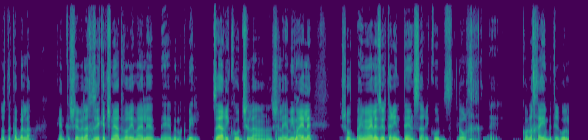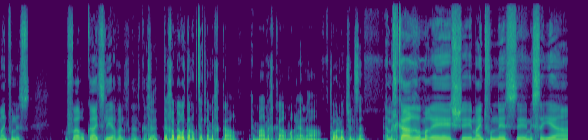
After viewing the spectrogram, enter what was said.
זאת הקבלה. כן, קשה, ולהחזיק את שני הדברים האלה אה, במקביל. זה הריקוד של, ה, של הימים האלה. שוב, בימים האלה זה יותר אינטנס, הריקוד לאורך אה, כל החיים בתרגול מיינדפולנס, תקופה ארוכה אצלי, אבל ככה. תחבר אותנו קצת למחקר. מה המחקר מראה על התועלות של זה? המחקר מראה שמיינדפולנס אה, מסייע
